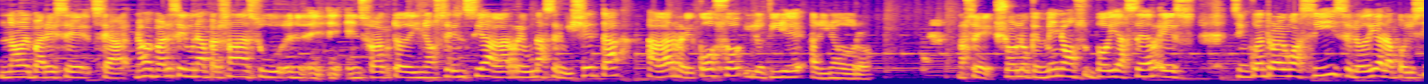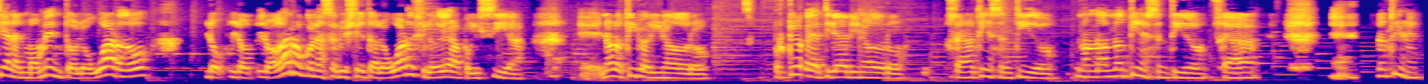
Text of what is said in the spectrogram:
no me parece, o sea, no me parece que una persona en su, en, su acto de inocencia agarre una servilleta, agarre el coso y lo tire al inodoro no sé, yo lo que menos voy a hacer es, si encuentro algo así, se lo doy a la policía en el momento, lo guardo, lo, agarro con la servilleta, lo guardo y se lo doy a la policía. Eh, no lo tiro al inodoro. ¿Por qué lo voy a tirar al inodoro? O sea, no tiene sentido. No, no, no tiene sentido. O sea, eh, no tiene.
